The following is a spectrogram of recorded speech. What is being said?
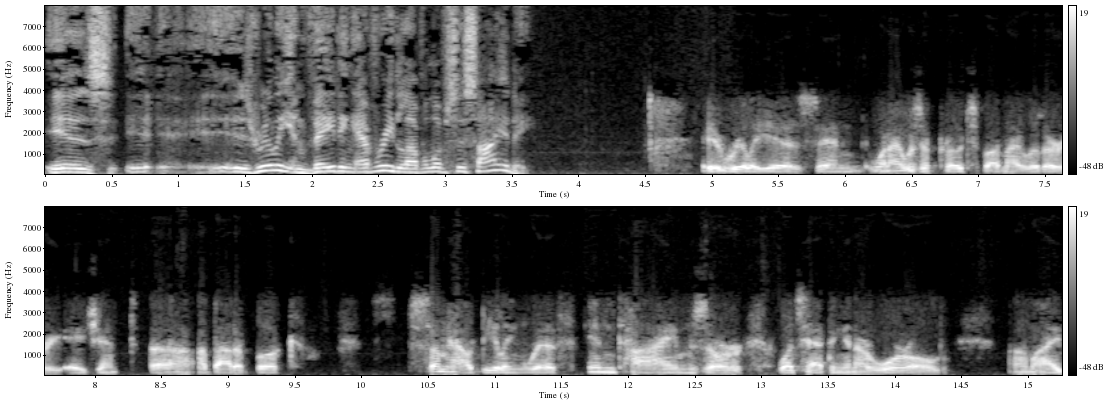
is is really invading every level of society. It really is. And when I was approached by my literary agent uh, about a book, somehow dealing with end times or what's happening in our world, um, I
